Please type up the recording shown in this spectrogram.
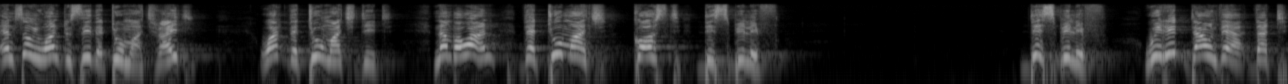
And so we want to see the too much, right? What the too much did. Number one, the too much caused disbelief. Disbelief. We read down there that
